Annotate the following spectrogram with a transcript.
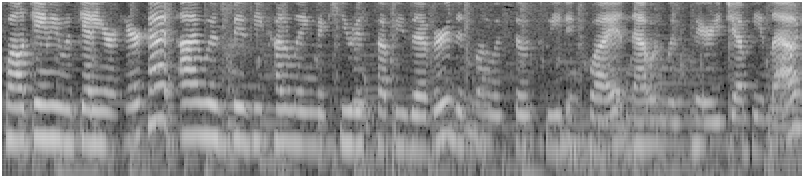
While Jamie was getting her haircut, I was busy cuddling the cutest puppies ever. This one was so sweet and quiet, and that one was very jumpy and loud.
